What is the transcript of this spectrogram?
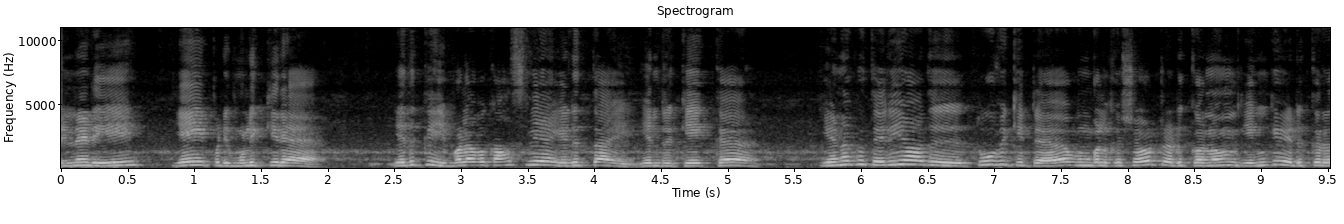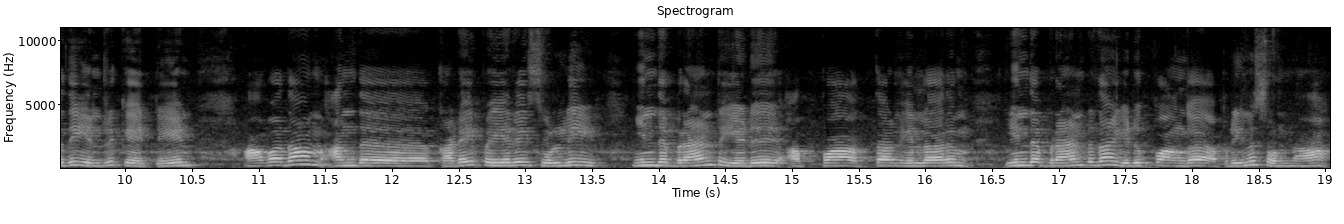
என்னடி ஏன் இப்படி முழிக்கிற? எதுக்கு இவ்வளவு காஸ்ட்லியாக எடுத்தாய்? என்று கேட்க எனக்கு தெரியாது. தூவிக்கிட்ட உங்களுக்கு ஷர்ட் எடுக்கணும். எங்கே எடுக்கிறது? என்று கேட்டேன். அவ தான் அந்த கடை பெயரை சொல்லி இந்த பிராண்டு எடு. அப்பா அத்தான் எல்லாரும் இந்த பிராண்டு தான் எடுப்பாங்க அப்படின்னு சொன்னான்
